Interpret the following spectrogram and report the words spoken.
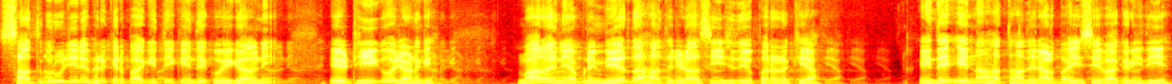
ਸਤਿਗੁਰੂ ਜੀ ਨੇ ਫਿਰ ਕਿਰਪਾ ਕੀਤੀ, ਕਹਿੰਦੇ ਕੋਈ ਗੱਲ ਨਹੀਂ, ਇਹ ਠੀਕ ਹੋ ਜਾਣਗੇ। ਮਹਾਰਾਜ ਨੇ ਆਪਣੀ ਮਿਹਰ ਦਾ ਹੱਥ ਜਿਹੜਾ ਸੀਸ ਦੇ ਉੱਪਰ ਰੱਖਿਆ। ਕਹਿੰਦੇ ਇਹਨਾਂ ਹੱਥਾਂ ਦੇ ਨਾਲ ਭਾਈ ਸੇਵਾ ਕਰੀਦੀ ਹੈ।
